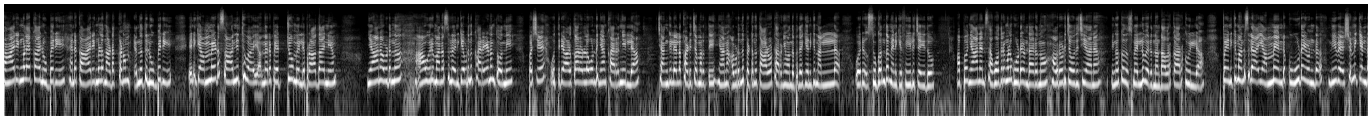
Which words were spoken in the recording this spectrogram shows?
കാര്യങ്ങളെക്കാൾ ഉപരി എന്റെ കാര്യങ്ങൾ നടക്കണം എന്നതിലുപരി എനിക്ക് അമ്മയുടെ സാന്നിധ്യമായി അന്നേരം ഏറ്റവും വലിയ പ്രാധാന്യം. ഞാൻ അവിടുന്ന് ആ ഒരു മനസ്സിലും എനിക്ക് അവിടുന്ന് കരയണം തോന്നി. പക്ഷേ ഒത്തിരി ആൾക്കാരുള്ളതുകൊണ്ട് ഞാൻ കരഞ്ഞില്ല. ചങ്കിലെല്ലാം കടിച്ചമർത്തി ഞാൻ അവിടുന്ന് പെട്ടെന്ന് താഴോട്ട് ഇറങ്ങി വന്നപ്പോഴത്തേക്ക് എനിക്ക് നല്ല ഒരു സുഗന്ധം എനിക്ക് ഫീൽ ചെയ്തു. അപ്പോൾ ഞാൻ എന്റെ സഹോദരങ്ങൾ കൂടെ ഉണ്ടായിരുന്നു. അവരോട് ചോദിച്ച് ഞാൻ നിങ്ങൾക്ക് സ്മെല്ല് വരുന്നുണ്ട്? അവർക്ക് ആർക്കുമില്ല അപ്പോൾ എനിക്ക് മനസ്സിലായി അമ്മ എന്റെ കൂടെയുണ്ട്. നീ വിഷമിക്കണ്ട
